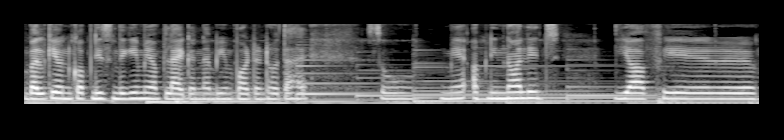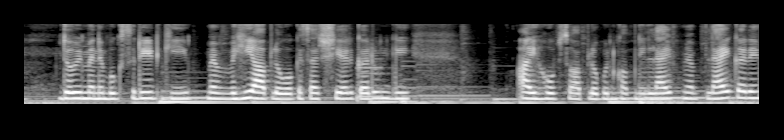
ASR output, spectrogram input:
بلکہ ان کو اپنی زندگی میں اپلائی کرنا بھی امپورٹنٹ ہوتا ہے. سو میں اپنی نالج یا پھر جو بھی میں نے بکس ریڈ کی، میں وہی آپ لوگوں کے ساتھ شیئر کروں گی. آئی ہوپ سو آپ لوگ ان کو اپنی لائف میں اپلائی کریں.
